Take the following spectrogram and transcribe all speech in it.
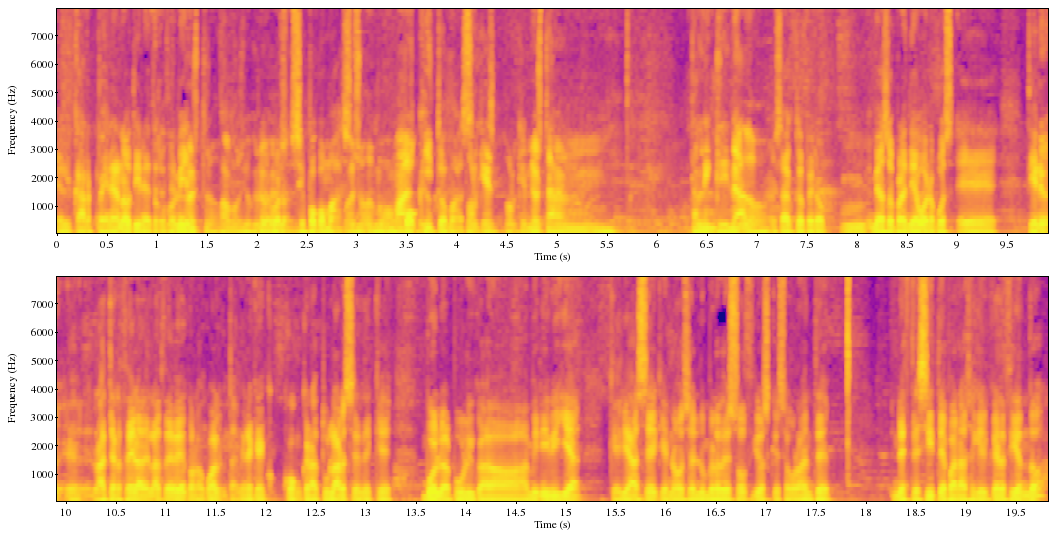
el Carpena no tiene como 13.000. el nuestro, vamos, yo creo Pero que bueno, es- sí, poco más. Pues, un un poco más, poquito más. Porque, es, porque no es tan, tan inclinado. Exacto, pero mm, me ha sorprendido. Bueno, pues eh, tiene eh, la tercera del ACB, con lo cual también hay que congratularse de que vuelve al público a, a Miribilla, que ya sé que no es el número de socios que seguramente necesite para seguir creciendo,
